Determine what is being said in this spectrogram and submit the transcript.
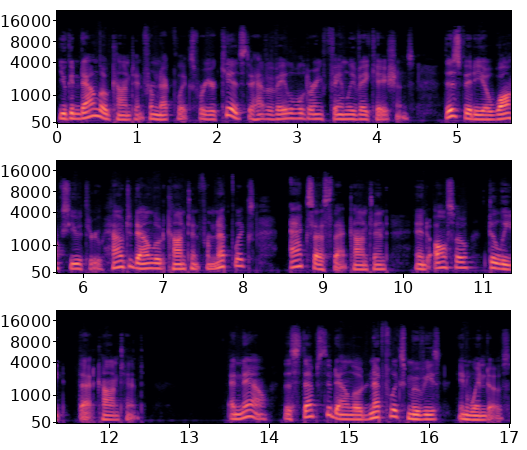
you can download content from Netflix for your kids to have available during family vacations. This video walks you through how to download content from Netflix, access that content, and also delete that content. And now, the steps to download Netflix movies in Windows.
